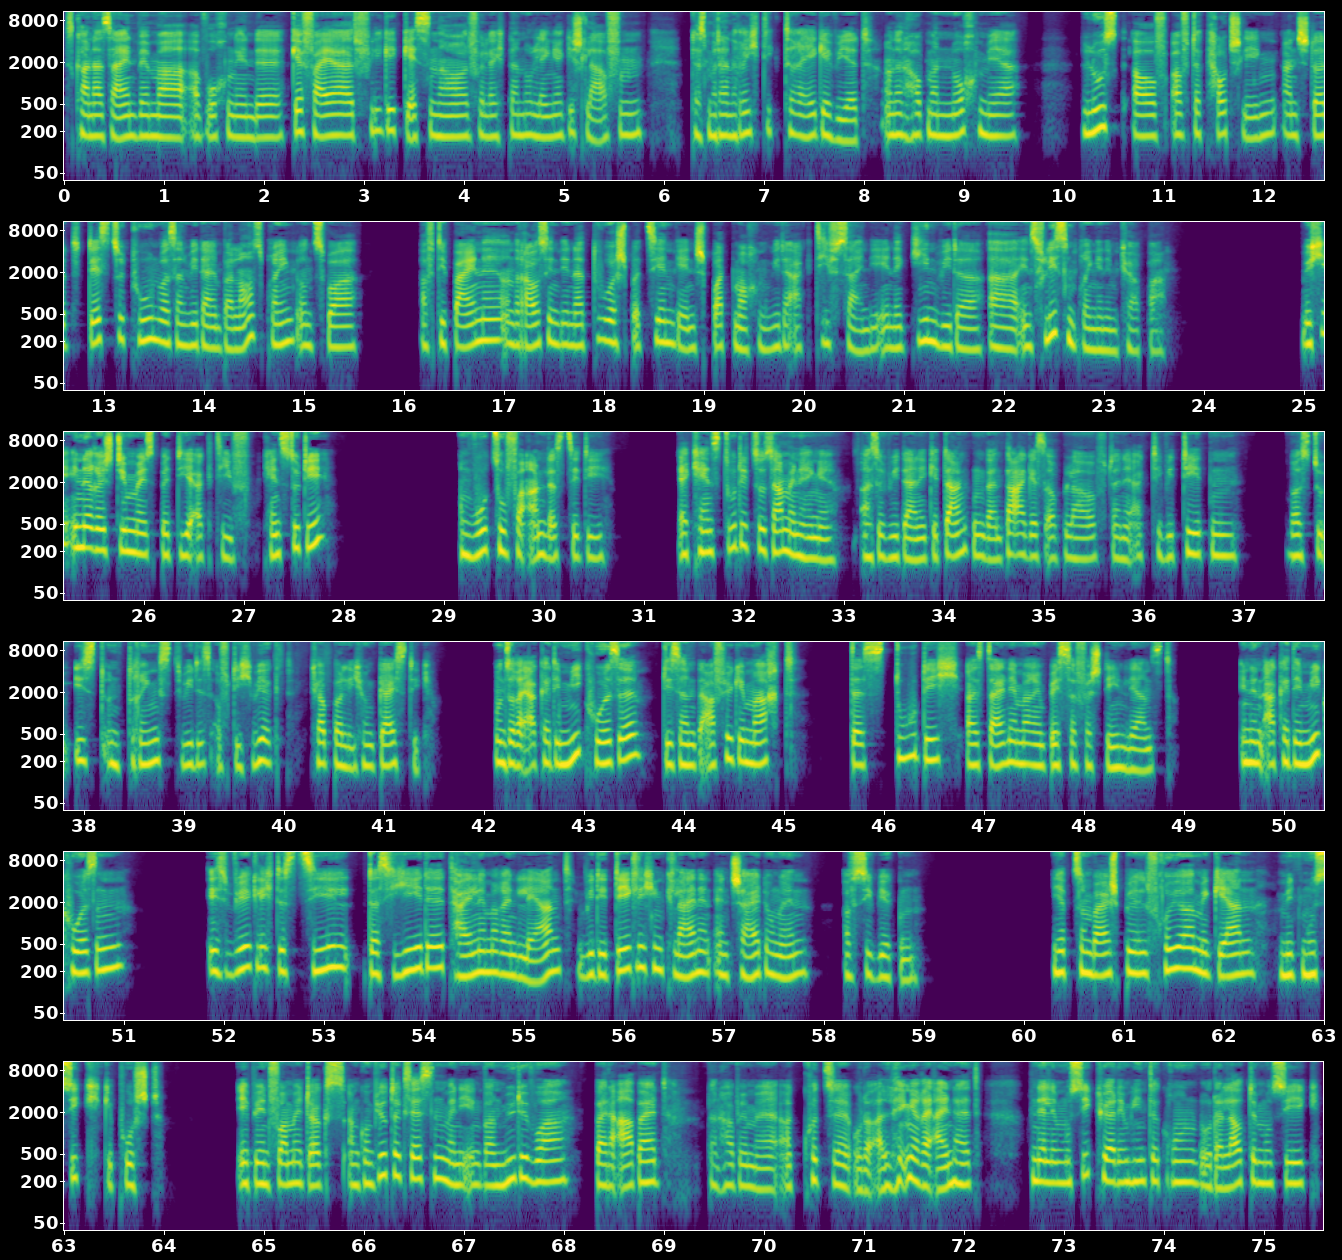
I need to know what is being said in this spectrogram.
Es kann auch sein, wenn man am Wochenende gefeiert, viel gegessen hat, vielleicht dann nur länger geschlafen, dass man dann richtig träge wird und dann hat man noch mehr Lust auf auf der Couch liegen, anstatt das zu tun, was einen wieder in Balance bringt und zwar auf die Beine und raus in die Natur, spazieren gehen, Sport machen, wieder aktiv sein, die Energien wieder äh, ins Fließen bringen im Körper. Welche innere Stimme ist bei dir aktiv? Kennst du die? Und wozu veranlasst sie die? Erkennst du die Zusammenhänge, also wie deine Gedanken, dein Tagesablauf, deine Aktivitäten, was du isst und trinkst, wie das auf dich wirkt, körperlich und geistig? Unsere Akademiekurse, die sind dafür gemacht, dass du dich als Teilnehmerin besser verstehen lernst. In den Akademiekursen ist wirklich das Ziel, dass jede Teilnehmerin lernt, wie die täglichen kleinen Entscheidungen auf sie wirken. Ich habe zum Beispiel früher mich gern mit Musik gepusht. Ich bin vormittags am Computer gesessen, wenn ich irgendwann müde war bei der Arbeit, dann habe ich mir eine kurze oder eine längere Einheit schnelle Musik gehört im Hintergrund oder laute Musik,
